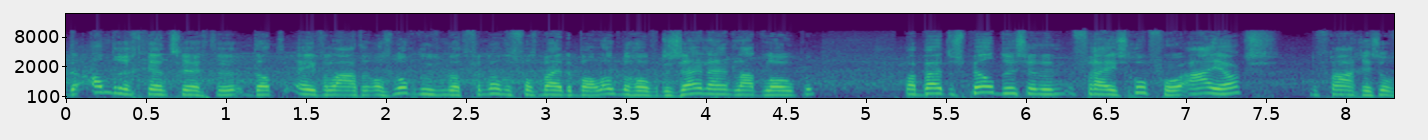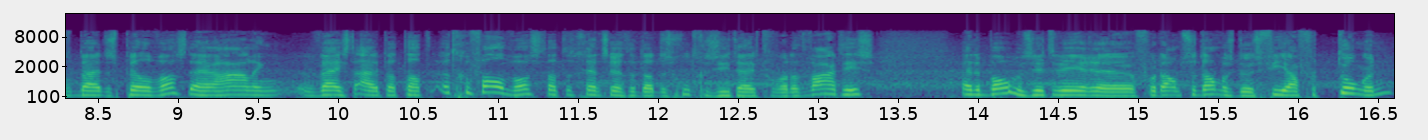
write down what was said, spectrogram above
de andere grensrechter dat even later alsnog doet. Omdat Fernandes volgens mij de bal ook nog over de zijlijn laat lopen. Maar buitenspel dus en een vrije schop voor Ajax. De vraag is of het buitenspel was. De herhaling wijst uit dat dat het geval was. Dat de grensrechter dat dus goed gezien heeft voor wat het waard is. En de balbezit weer voor de Amsterdammers dus via Vertongen.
